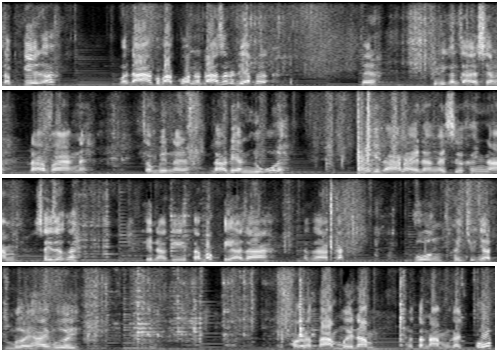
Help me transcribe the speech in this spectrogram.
đập kia nữa. Mà đá của bà con nó đá rất là đẹp đó đây này. quý vị khán giả xem này. Đá vàng này trong bên này đá đen nhũ này. Cái đá này là ngày xưa khánh làm xây dựng ấy. Thì là khi ta bóc tỉa ra, ta ra cắt vuông hình chữ nhật 10 20 hoặc là 8 10 năm, người ta làm gạch ốp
